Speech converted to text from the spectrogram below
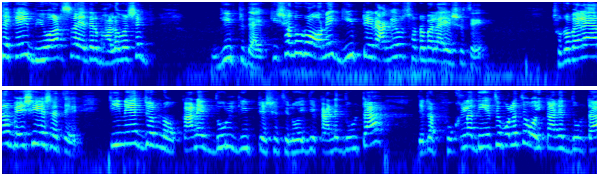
থেকেই ভিউয়ার্সরা এদের ভালোবাসে গিফট দেয়। কিষানুরও অনেক গিফট এর আগেও ছোটোবেলায় এসেছে। ছোটোবেলায় আরও বেশি এসেছে। টিনের জন্য কানের দুল গিফট এসেছিল। ওই যে কানের দুলটা যেটা ফোকলা দিয়েছে বলেছে, ওই কানের দুলটা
